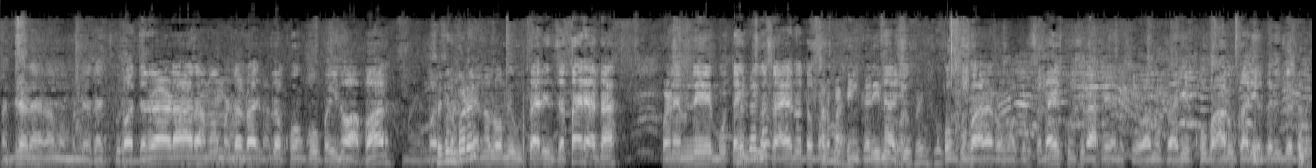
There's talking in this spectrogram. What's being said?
ભદ્રાડા રામા મંડળ રાજપુર. ભદ્રાડા રામા મંડળ રાજપુર. ખૂબ ખૂબ ભાઈનો આભાર. ચેનલો અમે ઉતારીને જતા રહ્યા હતા. પણ એમને હું ત્રણ દિવસ આવ્યો નતો પણ ફિટિંગ કરી નાખ્યું ખૂબ ખૂબ સારા રોમાપુર સદાય ખુશ રાખે અને સેવાનું કાર્ય ખૂબ સારું કાર્ય કર્યું છે તમે.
